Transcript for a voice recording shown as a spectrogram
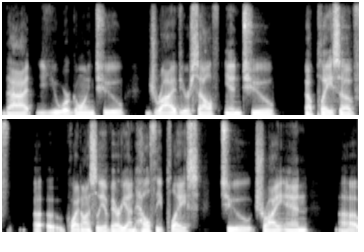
that you were going to drive yourself into a place of uh, uh, quite honestly a very unhealthy place to try and uh,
